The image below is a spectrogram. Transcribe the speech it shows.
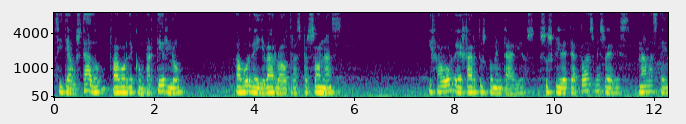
Si te ha gustado, favor de compartirlo, favor de llevarlo a otras personas y favor de dejar tus comentarios. Suscríbete a todas mis redes. Namaste.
